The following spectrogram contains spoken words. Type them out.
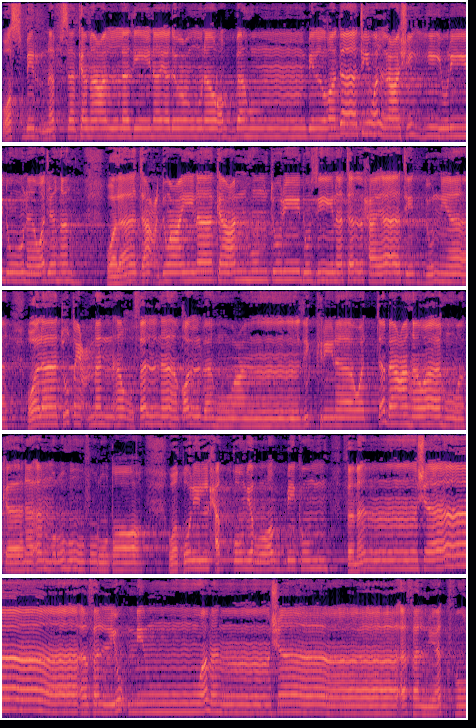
واصبر نفسك مع الذين يدعون ربهم بالغداة والعشي يريدون وجهه ولا تعد عيناك عنهم تريد زينة الحياة الدنيا ولا تطع من أغفلنا قلبه عن ذكرنا واتبع هواه وكان أمره فرطا وقل الحق من ربكم فمن شاء فليؤمن ومن شاء فليكفر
